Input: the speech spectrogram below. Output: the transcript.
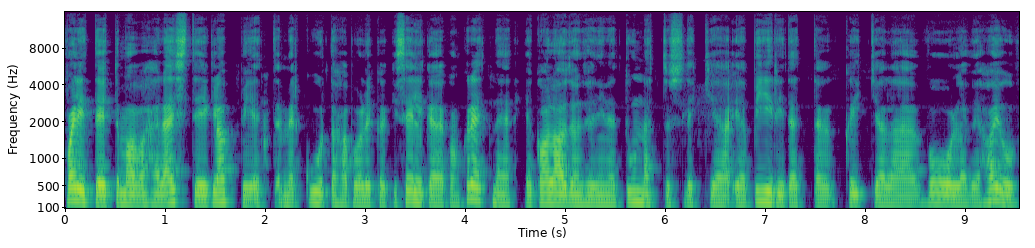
kvaliteet omavahel hästi ei klapi, et Merkuur tahab olla ikkagi selge ja konkreetne ja kalad on selline tunnetuslik ja, ja piirideta kõikjale voolav ja hajuv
